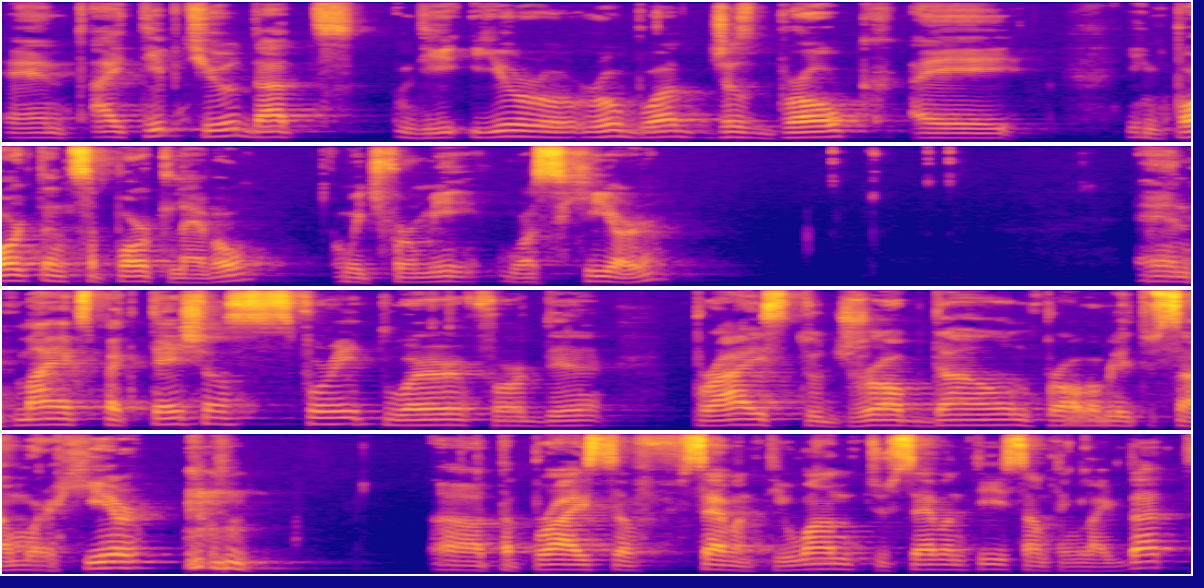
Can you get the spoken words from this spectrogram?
And i tipped you that the euro ruble just broke a important support level which for me was here and my expectations for it were for the price to drop down probably to somewhere here uh, the price of 71 to 70 something like that.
